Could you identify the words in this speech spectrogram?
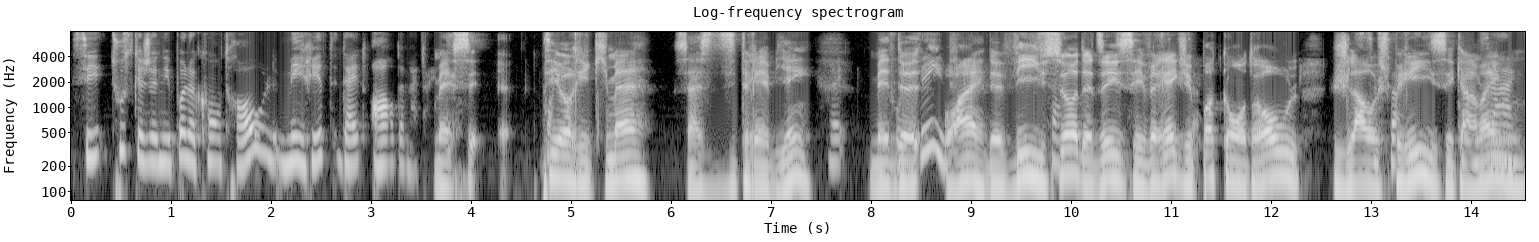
C'est tout ce que je n'ai pas le contrôle mérite d'être hors de ma tête. Mais c'est. euh, théoriquement, ça se dit très bien. Ouais. Mais Faut de, vivre. ouais, de vivre Ça. ça, de dire c'est vrai que j'ai pas de contrôle, je lâche prise, c'est quand Exact. même.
